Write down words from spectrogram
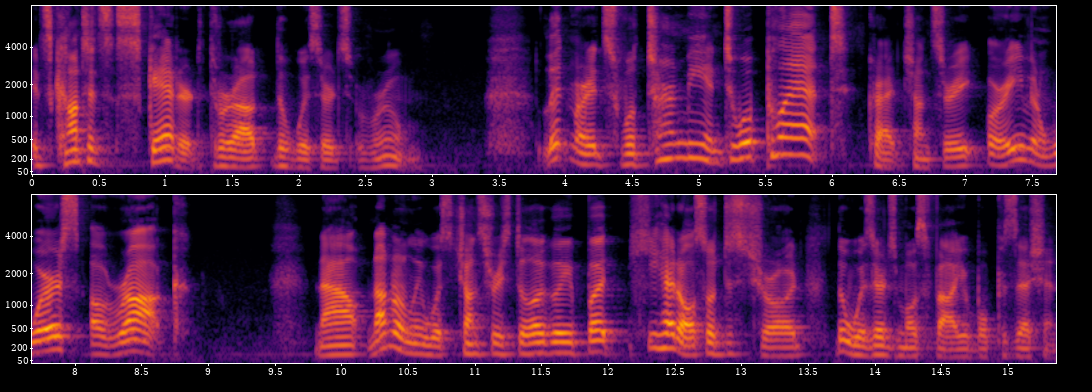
its contents scattered throughout the wizard's room. Leitmeritz will turn me into a plant, cried Chancery, or even worse, a rock. Now, not only was Chancery still ugly, but he had also destroyed the wizard's most valuable possession.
